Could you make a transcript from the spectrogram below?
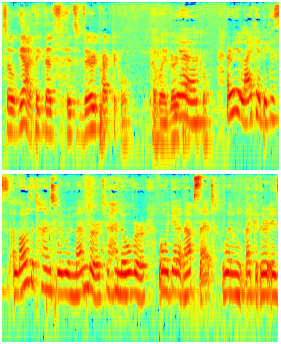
So yeah, I think that's it's very practical that way, very yeah. practical. I really like it because a lot of the times we remember to hand over when we get an upset, when like there is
